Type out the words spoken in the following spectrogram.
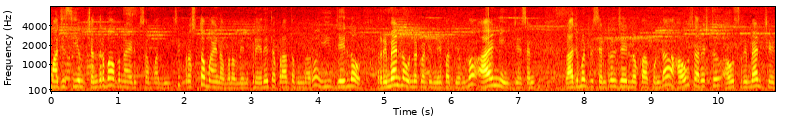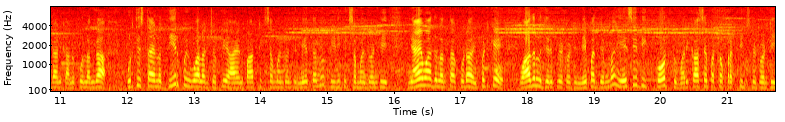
మాజీ సీఎం చంద్రబాబు నాయుడుకు సంబంధించి ప్రస్తుతం ఆయన మనం నేను ఇక్కడ ఏదైతే ప్రాంతం ఉన్నారో ఈ జైల్లో రిమాండ్లో ఉన్నటువంటి నేపథ్యంలో ఆయన్ని రాజమండ్రి సెంట్రల్ జైల్లో కాకుండా హౌస్ అరెస్ట్ హౌస్ రిమాండ్ చేయడానికి అనుకూలంగా పూర్తి స్థాయిలో తీర్పు ఇవ్వాలని చెప్పి ఆయన పార్టీకి సంబంధించిన నేతలు టీడీపీకి సంబంధించినటువంటి న్యాయవాదులంతా కూడా ఇప్పటికే వాదనలు జరిపినటువంటి నేపథ్యంలో ఏసీబీ కోర్టు మరి కాసేపట్లో ప్రకటించినటువంటి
